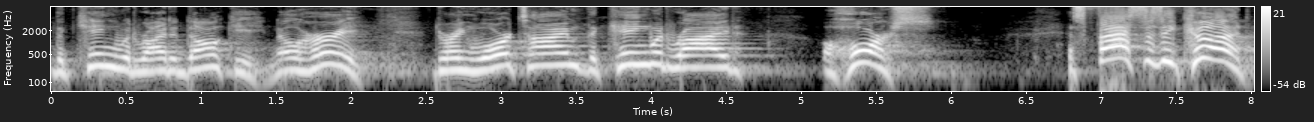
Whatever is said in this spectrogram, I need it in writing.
the king would ride a donkey, no hurry. During wartime, the king would ride a horse as fast as he could.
